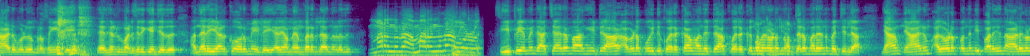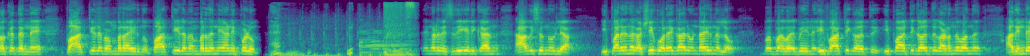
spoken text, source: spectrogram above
നാട് മുഴുവൻ പ്രസംഗിക്കുകയും തെരഞ്ഞെടുപ്പ് മത്സരിക്കുകയും ചെയ്ത് അന്നേരം ഇയാൾക്ക് ഓർമ്മയില്ലേ? ഞാൻ മെമ്പർ അല്ല എന്നുള്ളത്? സി പി എമ്മിന്റെ അച്ചാരം വാങ്ങിയിട്ട് ആ അവിടെ പോയിട്ട് കുരക്കാൻ വന്നിട്ട് ആ കുരക്കുന്നവരോടൊന്നും ഉത്തരം പറയാനും പറ്റില്ല. ഞാൻ ഞാനും അതോടൊപ്പം തന്നെ ഈ പറയുന്ന ആളുകളൊക്കെ തന്നെ പാർട്ടിയുടെ മെമ്പറായിരുന്നു പാർട്ടിയുടെ മെമ്പർ തന്നെയാണ് ഇപ്പോഴും. നിങ്ങൾ വിശദീകരിക്കാൻ ആവശ്യമൊന്നുമില്ല. ഈ പറയുന്ന കക്ഷി കുറേ കാലം ഉണ്ടായിരുന്നല്ലോ. പിന്നെ ഈ പാർട്ടിക്കകത്ത്. ഈ പാർട്ടിക്കകത്ത് കടന്നു വന്ന് അതിന്റെ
